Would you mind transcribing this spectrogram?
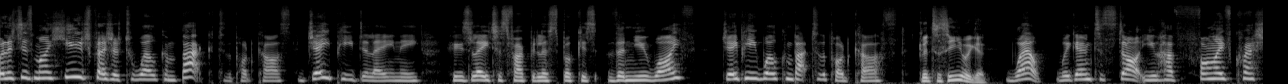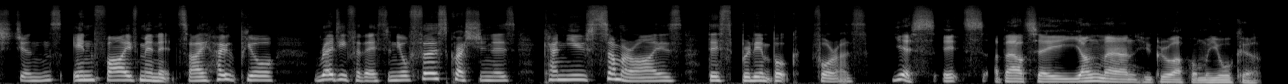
Well, it is my huge pleasure to welcome back to the podcast JP Delaney, whose latest fabulous book is The New Wife. JP, welcome back to the podcast. Good to see you again. Well, we're going to start. You have five questions in five minutes. I hope you're ready for this. And your first question is Can you summarize this brilliant book for us? Yes, it's about a young man who grew up on Mallorca.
